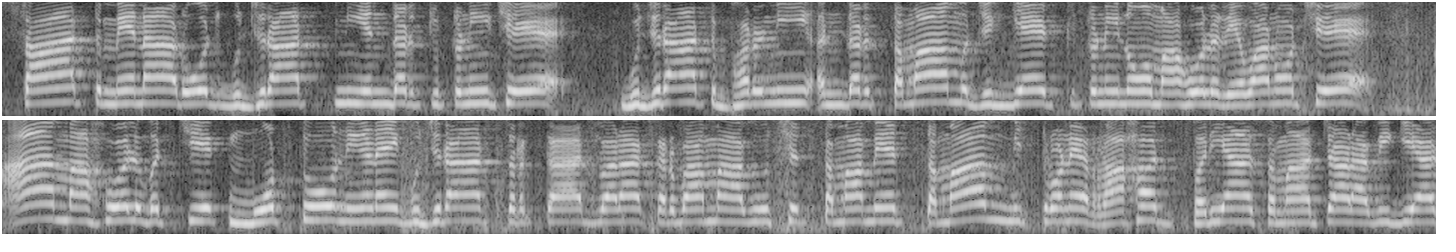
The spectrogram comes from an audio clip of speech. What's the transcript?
સાત મેના રોજ ગુજરાતની અંદર ચૂંટણી છે. ગુજરાતભરની અંદર તમામ જગ્યાએ ચૂંટણીનો માહોલ રહેવાનો છે. આ માહોલ વચ્ચે એક મોટો નિર્ણય ગુજરાત સરકાર દ્વારા કરવામાં આવ્યો છે. તમામે તમામ મિત્રોને રાહત ભર્યા સમાચાર આવી ગયા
